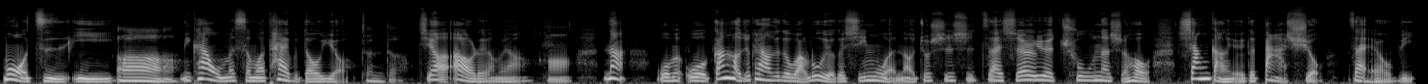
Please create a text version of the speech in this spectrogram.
莫子仪啊，哦、你看我们什么 type 都有，真的。骄傲了有没有？啊、哦？那我们我刚好就看到这个网络有个新闻哦，就是是在十二月初那时候，香港有一个大秀在 LV，、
